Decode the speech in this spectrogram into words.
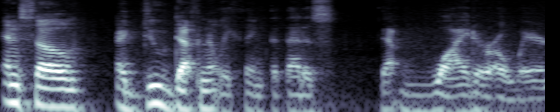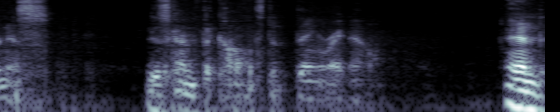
and so I do definitely think that that is that wider awareness is kind of the constant thing right now. And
